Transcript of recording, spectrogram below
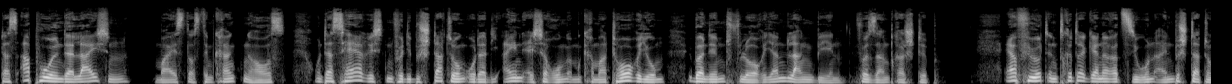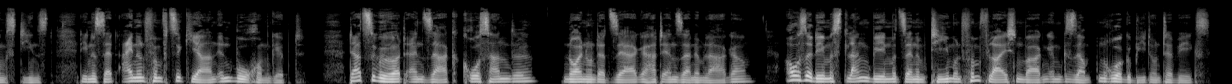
Das Abholen der Leichen, meist aus dem Krankenhaus, und das Herrichten für die Bestattung oder die Einäscherung im Krematorium übernimmt Florian Langbehn für Sandra Stipp. Er führt in dritter Generation einen Bestattungsdienst, den es seit 51 Jahren in Bochum gibt. Dazu gehört ein Sarggroßhandel, 900 Särge hat er in seinem Lager. Außerdem ist Langbehn mit seinem Team und fünf Leichenwagen im gesamten Ruhrgebiet unterwegs,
